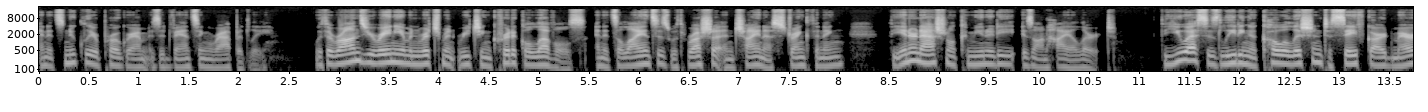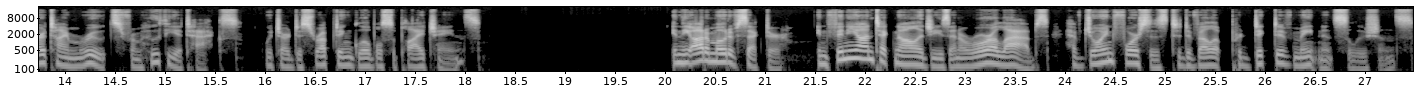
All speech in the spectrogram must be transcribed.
and its nuclear program is advancing rapidly. With Iran's uranium enrichment reaching critical levels and its alliances with Russia and China strengthening, the international community is on high alert. The U.S. is leading a coalition to safeguard maritime routes from Houthi attacks, which are disrupting global supply chains. In the automotive sector, Infineon Technologies and Aurora Labs have joined forces to develop predictive maintenance solutions.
